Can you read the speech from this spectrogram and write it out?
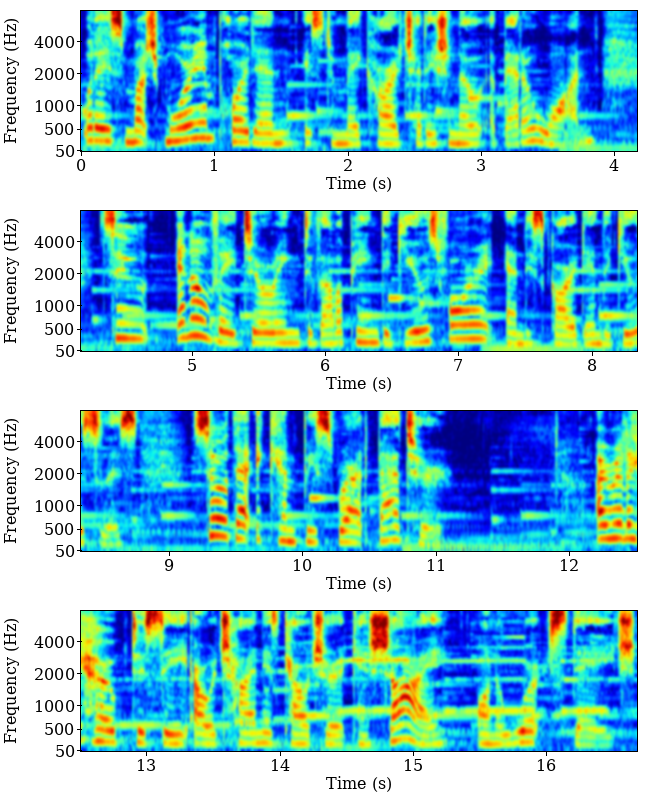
What is much more important is to make our traditional a better one, to innovate during developing the useful and discarding the useless, so that it can be spread better. I really hope to see our Chinese culture can shine on the world stage.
